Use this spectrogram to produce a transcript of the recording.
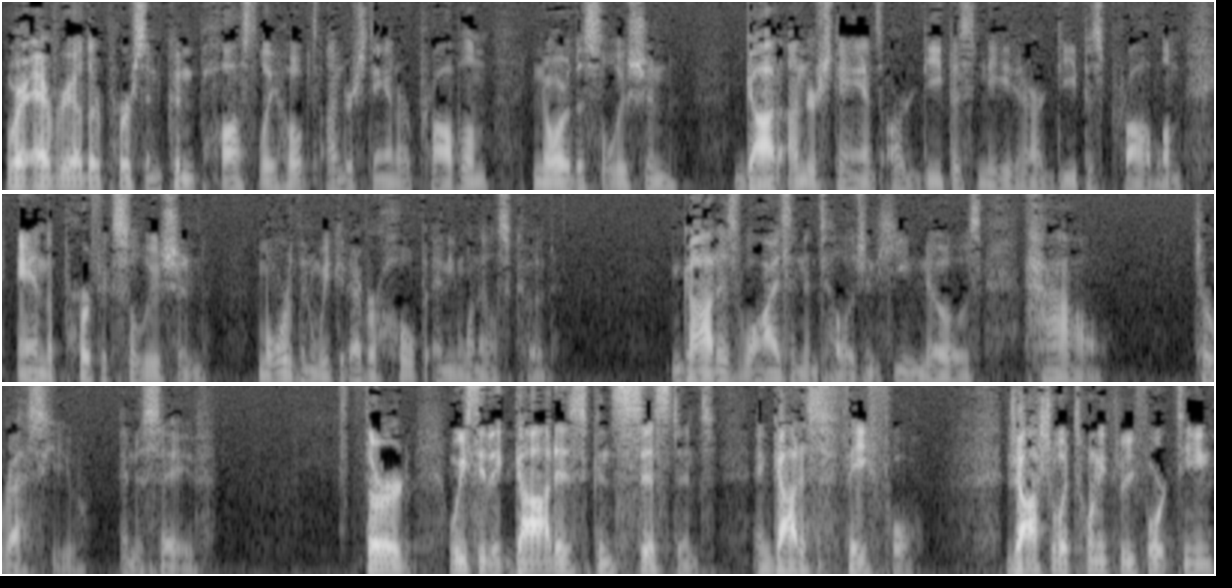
where every other person couldn't possibly hope to understand our problem nor the solution, God understands our deepest need and our deepest problem and the perfect solution more than we could ever hope anyone else could. God is wise and intelligent. He knows how to rescue and to save. Third, we see that God is consistent and God is faithful. Joshua 23:14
